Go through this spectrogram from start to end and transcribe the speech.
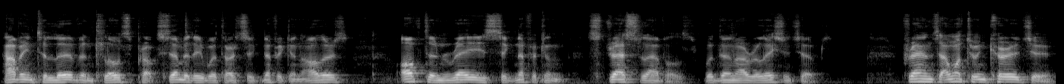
having to live in close proximity with our significant others often raise significant stress levels within our relationships. Friends, I want to encourage you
